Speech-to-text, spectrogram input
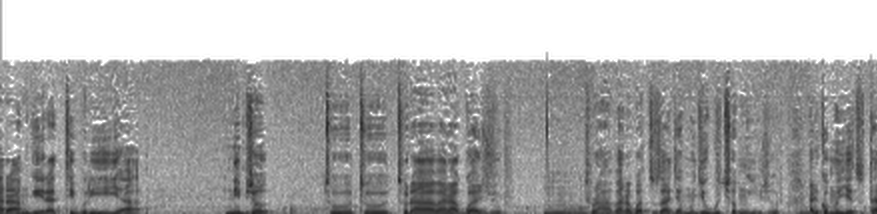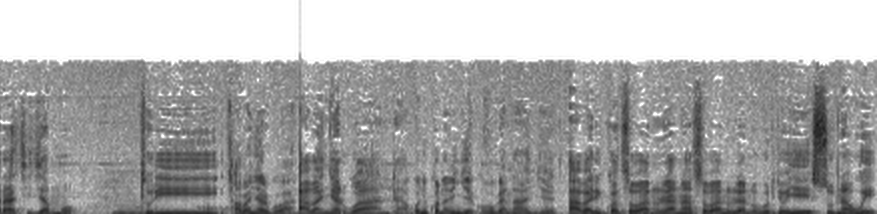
arambwira ati buriya ni byo tu- tu- turabaragwa juru. Turabaragwa tuzajya mu gihugu cyo mu ijuru. Ariko mu gihe tutarakijyamo turi abanyarwanda. Abanyarwanda. Ako niko nari ngiye kuvuga nanjye. Aba ariko ansobanurira anansobanurira n'uburyo yesu nawe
